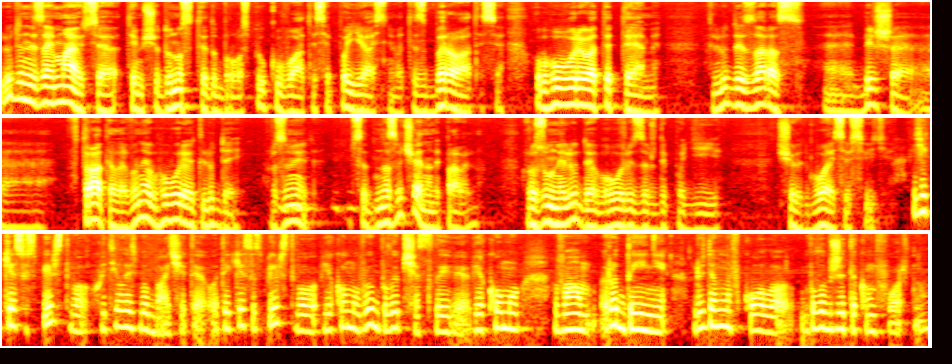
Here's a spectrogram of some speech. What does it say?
Люди не займаються тим, що доносити добро, спілкуватися, пояснювати, збиратися, обговорювати теми. Люди зараз е, більше е, втратили, вони обговорюють людей. Розумієте? Це надзвичайно неправильно. Розумні люди обговорюють завжди події, що відбувається в світі. Яке суспільство хотілося б бачити? От яке суспільство, в якому ви були б щасливі, в якому вам, родині, людям навколо було б жити комфортно?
